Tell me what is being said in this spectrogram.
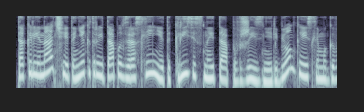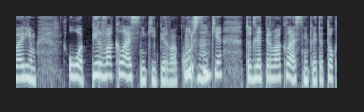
Так или иначе, это некоторые этапы взросления, это кризисные этапы в жизни ребенка, если мы говорим о первокласснике и первокурснике, угу. то для первоклассника это тот,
